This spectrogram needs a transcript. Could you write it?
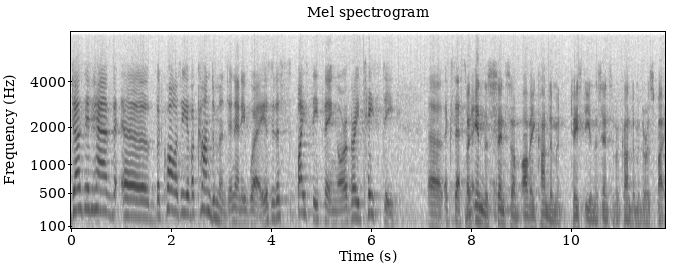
Does it have uh, the quality of a condiment in any way? Is it a spicy thing or a very tasty uh, accessory? But in the sense of, of a condiment, tasty in the sense of a condiment or a spice.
